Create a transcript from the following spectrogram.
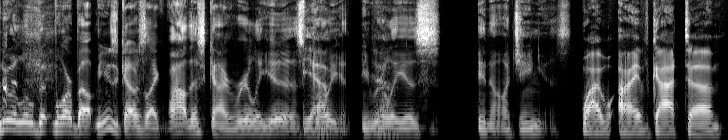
knew a little bit more about music, I was like, wow, this guy really is Yeah. brilliant. He Yeah. really is, you know, a genius. Well, I, I've got um,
